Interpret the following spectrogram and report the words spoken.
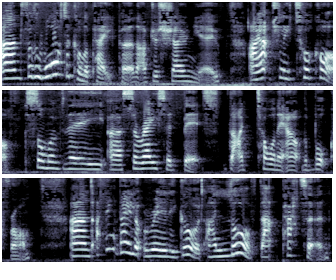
And for the watercolour paper that I've just shown you, I actually took off some of the uh, serrated bits that I'd torn it out the book from. And I think they look really good. I love that pattern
